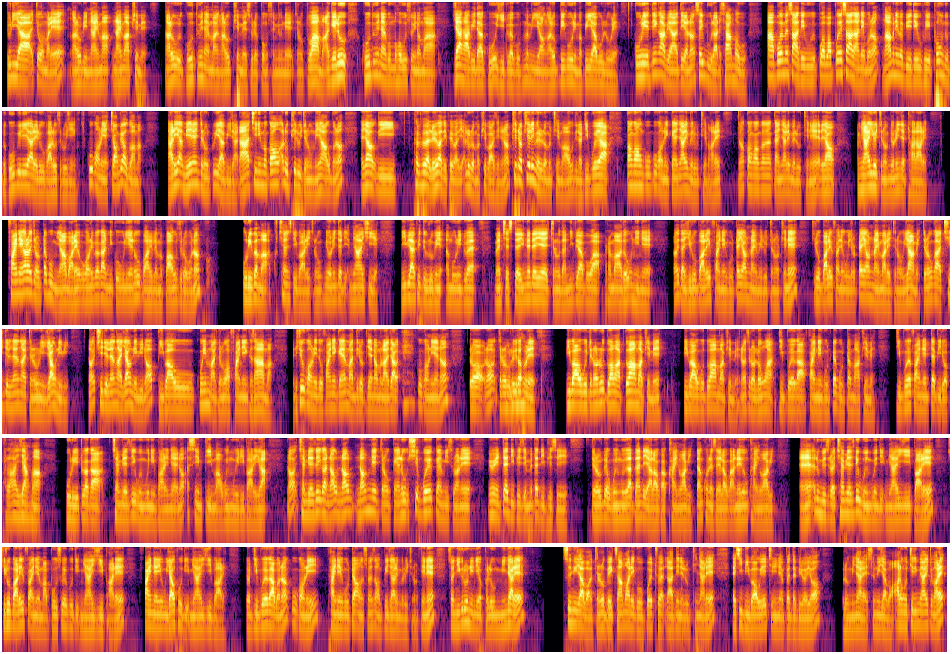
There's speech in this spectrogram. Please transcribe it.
ဒုတိယအကြော့မှာလည်းငါတို့ဒီနိုင်မှနိုင်မှဖြစ်မယ်ငါတို့ဂိုးသွင်းနိုင်မှငါတို့ဖြစ်မယ်ဆိုတဲ့ပုံစံမျိုးနဲ့ကျွန်တော်သွားမှာအကယ်လို့ဂိုးသွင်းနိုင်ဖို့မဟုတ်ဘူးဆိုရင်တော့မှရထားပြီးသားဂိုးအကြီးအတွက်ကိုမှတ်မိအောင်ငါတို့ပေးဂိုးတွေမပေးရဘူးလို့တယ်ကိုရီအတင်းကဗျာသိတာနော်စိတ်ပူတာတခြားမဟုတ်ဘူးအာပွဲမစသေးဘူးပွဲပွဲစတာနဲ့ပေါ့နော်9မိနစ်မပြည့်သေးဘူးဖေးဖုံးသူတကူးပေးလိုက်ရတယ်လို့ဘာလို့ဆိုလို့ချင်းကိုကောင်တွေကကြောင်ပြောက်သွားမှာ ဒါတွေကအများတန်းကျွန်တော်တွေ့ရပြီးတာဒါအချိန်ဒီမကောင်းအဲ့လိုဖြစ်လို့ကျွန်တော်မရဘူးပေါ့နော်ဒါကြောင့်ဒီဖက်ဖက်လွဲပါသေးဖက်ပါသေးအဲ့လိုတော့မဖြစ်ပါစေနဲ့နော်ဖြစ်တော့ဖြစ်လိမ့်မယ်လို့တော့မထင်ပါဘူးဒီလားဒီပွဲကကောင်းကောင်းကိုကိုကောင်တွေကန်ကြလိမ့်မယ်လို့ထင်ပါတယ်နော်ကောင်းကောင်းကန်ကန်ကန်ကြလိမ့်မယ်လို့ထင်တယ်ဒါကြောင့်အများကြီးတော့ကျွန်တော်မျှော်လင့်ချက်ထားထားတယ် final ကတော့ကျွန်တော်တက်ဖို့များပါတယ်ဦးကောင်ဒီဘက်ကနီကိုဝီလီယန်တို့ဘာတွေလည်းမပါဘူးဆိုတော့ဗောနော်ဦးဒီဘက်မှာ chance တွေပါတယ်ကျွန်တော်မျှော်လင့်ချက်တွေအများကြီးရှိတယ်နီးပြဖြစ်သူရူဘင်အမိုရင်အတွက် Manchester United ရဲ့ကျွန်တော်တို့ဒါနီးပြဘဝပထမဆုံးအနေနဲ့ နော်ဒါယူရိုပါလေးဖိုင်နယ်ကိုတက်ရောက်နိုင်ပြီလို့ကျွန်တော်ထင်တယ်ယူရိုပါလေးဖိုင်နယ်ကိုကျွန်တော်တက်ရောက်နိုင်မှလေကျွန်တော်ရမယ်ကျွန်တော်ကချီတလန်ကကျွန်တော်တို့ရောက်နေပြီနော်ချီတလန်ကရောက်နေပြီနော်ဘီဘာအိုကွင်းမှာကျွန်တော်ကဖိုင်နယ်ကစားမှာတချို့ကောင်တွေဆို final game မှာတီတော့ပြန်တော့မလာကြဘူးကိုကောင်တွေရနော်ဆိုတော့နော်ကျွန်တော်တို့လို့ပြောမလဲဘီဘာကိုကျွန်တော်တို့သွားမှသွားမှဖြစ်မယ်ဘီဘာကိုသွားမှဖြစ်မယ်နော်ဆိုတော့လုံးဝဒီပွဲက final ကိုတက်ကိုတက်မှဖြစ်မယ်ဒီပွဲ final တက်ပြီးတော့ဖလားရမှ ကိုရီအတွက်က Champions League ဝင်ငွေတွေဘာတွေနဲ့เนาะအဆင်ပြေမှာဝင်ငွေတွေဘာတွေကเนาะ Champions League ကနောက်နောက်နောက်နှစ်ကျွန်တော်ကန်လို့၈ပွဲကန်ပြီဆိုတာနဲ့မျိုးရင်တက်သည်ဖြစ်စေမတက်သည်ဖြစ်စေကျွန်တော်တို့ဝင်ငွေကတန်း100လောက်ကခိုင်သွားပြီတန်း80လောက်ကအနည်းဆုံးခိုင်သွားပြီအဲအဲ့လိုမျိုးဆိုတော့ Champions League ဝင်ခွင့်ဒီအများကြီးပါတယ် Europa League Final မှာပိုဆွဲဖို့ဒီအများကြီးပါတယ် Final ကိုရောက်ဖို့ဒီအများကြီးပါတယ်ဆိုတော့ဒီပွဲကပေါ့နော်ကုကောင်တွေ Final ကိုတောက်အောင်ဆွမ်းဆောင်ပေးကြလိမ့်မယ်လို့ကျွန်တော်ထင်တယ်ဆိုတော့ညီကတို့အနေနဲ့ဘယ်လိုမြင်ကြလဲ ဆွေးနွေးကြပါဦးကျွန်တော်တို့ဘက်စားမတွေကိုပွဲထွက်လာတင်တယ်လို့ထင်ကြလဲလက်ရှိဘီဘာဝရဲ့အခြေအနေနဲ့ပတ်သက်ပြီးတော့ရောဘယ်လိုမြင်ကြလဲဆွေးနွေးကြပါဦးအားလုံးကိုကျေးဇူးအများကြီးတင်ပါတယ်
